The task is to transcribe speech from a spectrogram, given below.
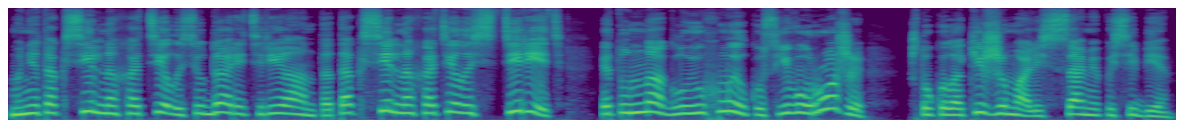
Мне так сильно хотелось ударить Рианта, так сильно хотелось стереть эту наглую ухмылку с его рожи, что кулаки сжимались сами по себе.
